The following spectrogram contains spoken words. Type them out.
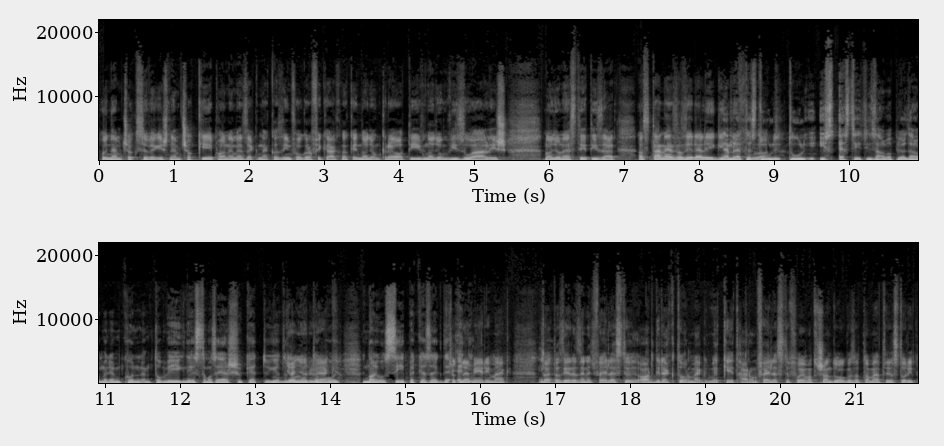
hogy nem csak szöveg és nem csak kép, hanem ezeknek az infografikáknak egy nagyon kreatív, nagyon vizuális, nagyon esztétizált. Aztán ez azért elég Nem lett ez túl, túl esztétizálva például, mert amikor nem tudom, végignéztem az első kettő ilyet, akkor mondtam, hogy nagyon szépek ezek, de... Csak egy... nem éri meg. Igen. Tehát azért ezen egy fejlesztő, art direktor, meg, meg két-három fejlesztő folyamatosan dolgozott, mert hogy a sztorit,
